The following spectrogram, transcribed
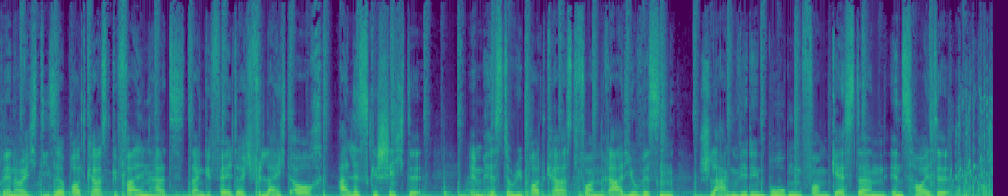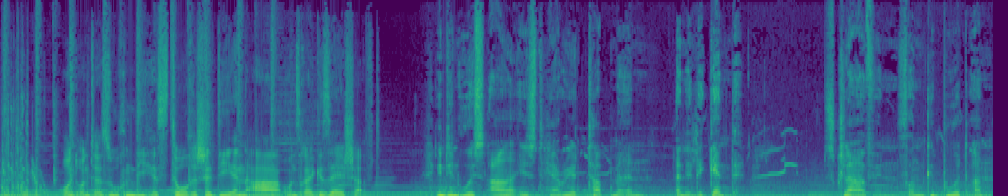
Wenn euch dieser Podcast gefallen hat, dann gefällt euch vielleicht auch Alles Geschichte. Im History Podcast von Radio Wissen schlagen wir den Bogen vom Gestern ins Heute und untersuchen die historische DNA unserer Gesellschaft. In den USA ist Harriet Tubman eine Legende. Sklavin von Geburt an.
